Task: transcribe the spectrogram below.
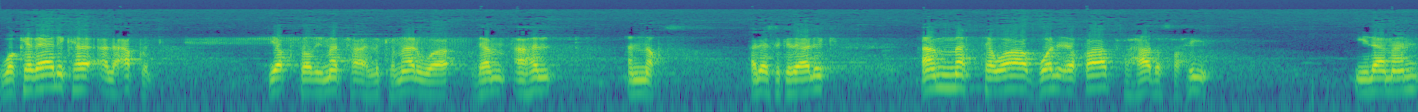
وكذلك العقل يقتضي مدح أهل الكمال وذم أهل النقص. أليس كذلك؟ أما الثواب والعقاب فهذا صحيح. إلى من؟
